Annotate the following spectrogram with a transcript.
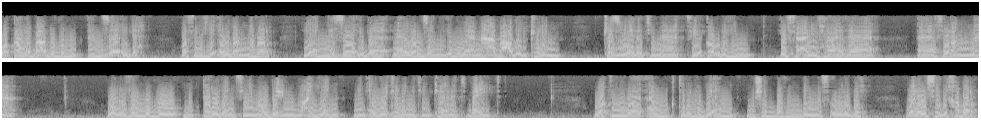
وقال بعضهم أن زائدة. وفيه أيضا نظر لأن الزائد لا يلزم إلا مع بعض الكلم كزيادة ما في قولهم افعل هذا آثرا ما. ولزومه مضطردا في موضع معين من أي كلمة كانت بعيد. وقيل المقترن بأن مشبه بالمفعول به وليس بخبر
